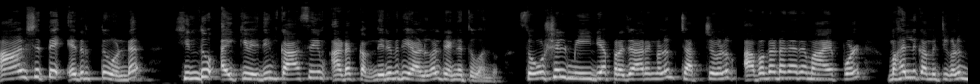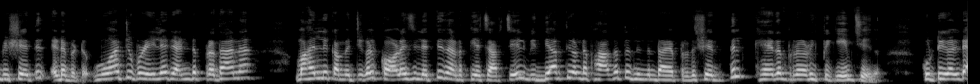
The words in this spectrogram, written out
ആവശ്യത്തെ എതിർത്തുകൊണ്ട് ഹിന്ദു ഐക്യവേദിയും കാസയും അടക്കം നിരവധി ആളുകൾ രംഗത്ത് വന്നു. സോഷ്യൽ മീഡിയ പ്രചാരങ്ങളും ചർച്ചകളും അപകടകരമായപ്പോൾ മഹല്ല് കമ്മിറ്റികളും വിഷയത്തിൽ ഇടപെട്ടു. മൂവാറ്റുപുഴയിലെ രണ്ട് പ്രധാന മഹല്ല് കമ്മിറ്റികൾ കോളേജിൽ എത്തി നടത്തിയ ചർച്ചയിൽ വിദ്യാർത്ഥികളുടെ ഭാഗത്തു നിന്നുണ്ടായ പ്രതിഷേധത്തിൽ ഖേദം പ്രകടിപ്പിക്കുകയും ചെയ്തു. കുട്ടികളുടെ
